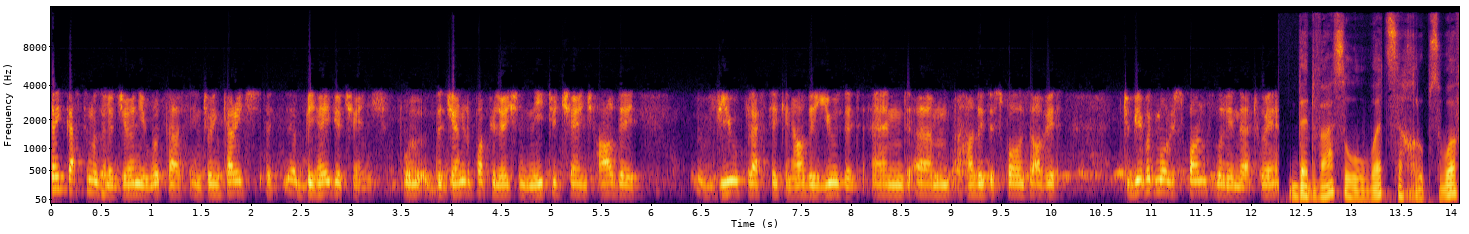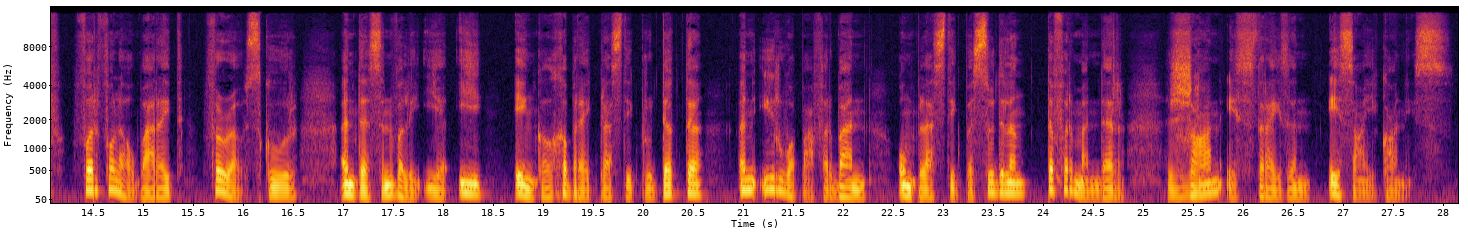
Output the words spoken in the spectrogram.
take customers on a journey with us and to encourage behavior change. The general population need to change how they view plastic and how they use it and um, how they dispose of it to be a bit more responsible in that way. Dit was al wat se groepshoof vir volhoubaarheid vir Roskoor. Intussen wil die EU enkel gebruik plastiekprodukte in Europa verban om plastiekbesoedeling te verminder. Jean Estreisen, SAICanis.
